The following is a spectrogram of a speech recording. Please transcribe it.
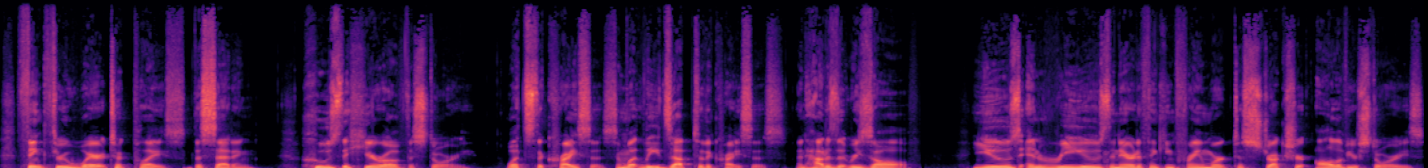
Think through where it took place, the setting, who's the hero of the story, what's the crisis, and what leads up to the crisis, and how does it resolve? Use and reuse the narrative thinking framework to structure all of your stories.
